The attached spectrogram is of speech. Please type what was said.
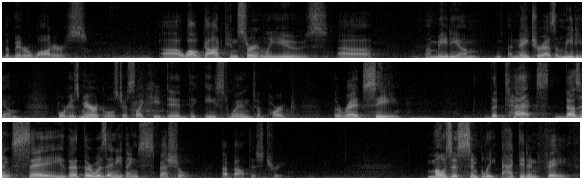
the bitter waters. Uh, while God can certainly use uh, a medium, a nature as a medium for his miracles, just like he did the east wind to part the Red Sea, the text doesn't say that there was anything special about this tree. Moses simply acted in faith,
